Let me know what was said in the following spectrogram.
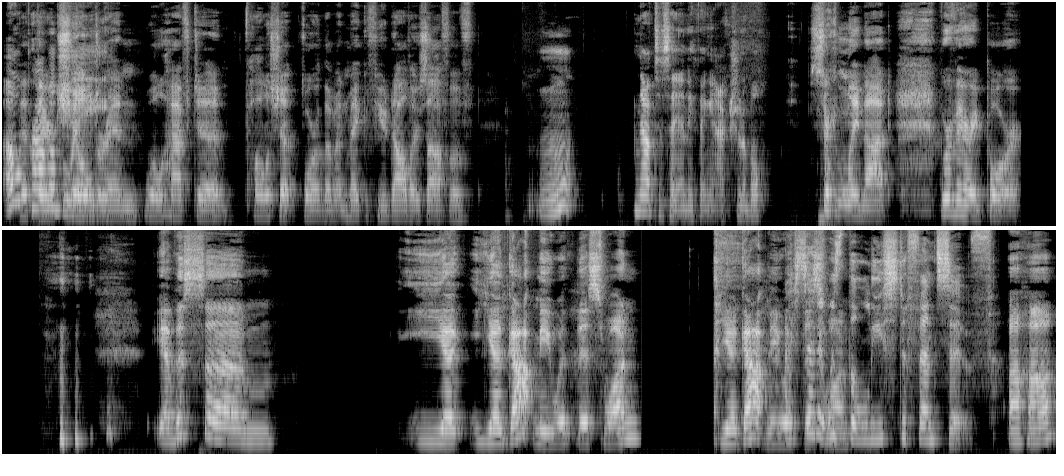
oh that probably their children will have to polish up for them and make a few dollars off of. Mm, not to say anything actionable Certainly not. We're very poor. yeah, this um you you got me with this one. You got me with this. i said it was one. the least offensive uh-huh.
